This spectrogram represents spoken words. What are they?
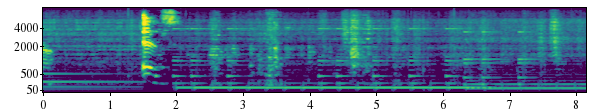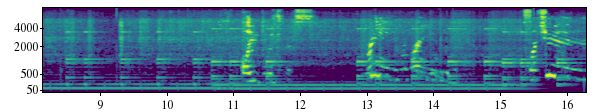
Yeah. Ez. All you do is this. Green, green. It's.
